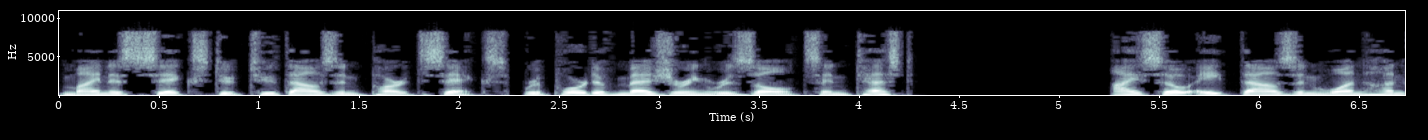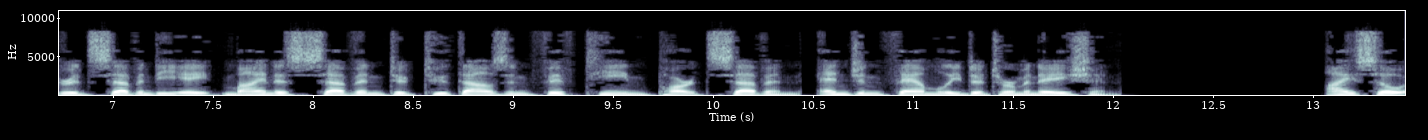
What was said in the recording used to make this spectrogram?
8178-6 to 2000 Part 6 Report of measuring results and test ISO 8178-7 to 2015 Part 7 Engine family determination. ISO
